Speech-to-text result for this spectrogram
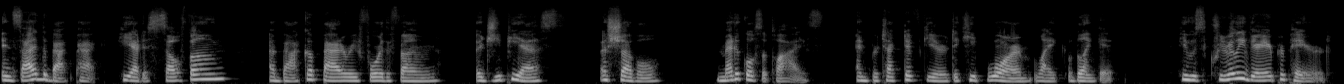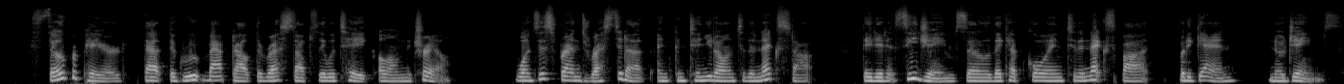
Inside the backpack, he had his cell phone, a backup battery for the phone, a GPS, a shovel, medical supplies, and protective gear to keep warm like a blanket. He was clearly very prepared so prepared that the group mapped out the rest stops they would take along the trail. Once his friends rested up and continued on to the next stop, they didn't see James, so they kept going to the next spot, but again, no James.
